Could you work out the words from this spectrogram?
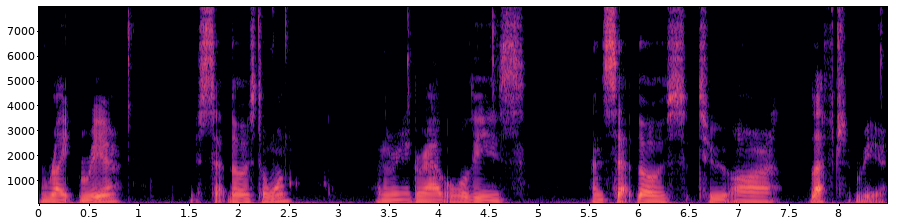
right rear. Just set those to 1. And then we're going to grab all of these and set those to our left rear.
